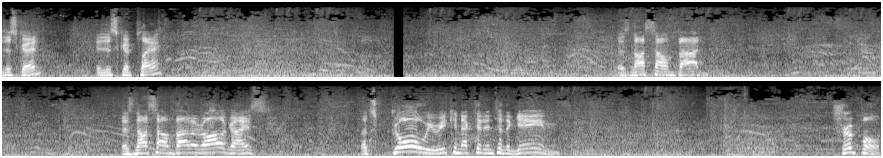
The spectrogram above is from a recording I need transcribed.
Is this good? Is this good play? Does not sound bad. Does not sound bad at all, guys. Let's go. We reconnected into the game. Triple.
